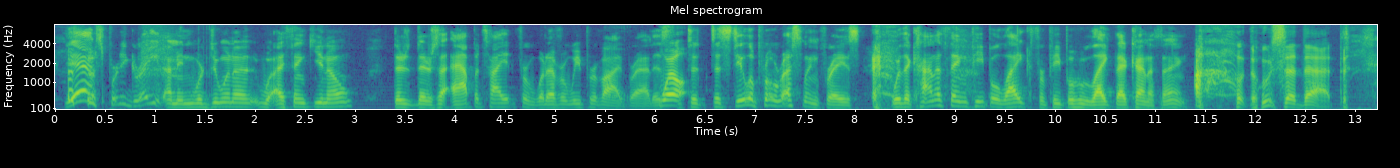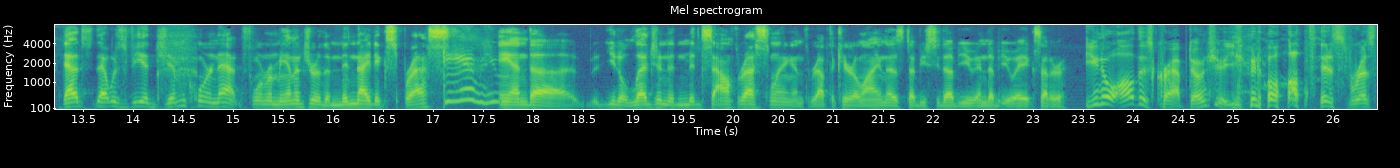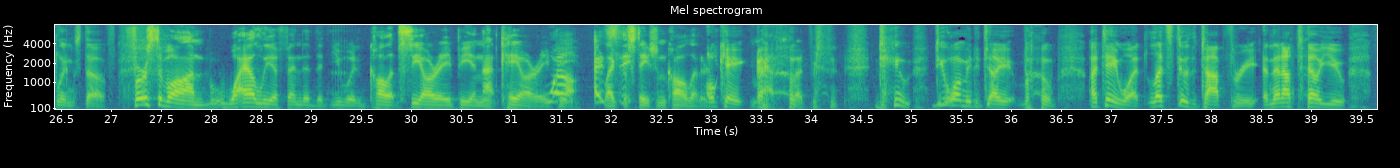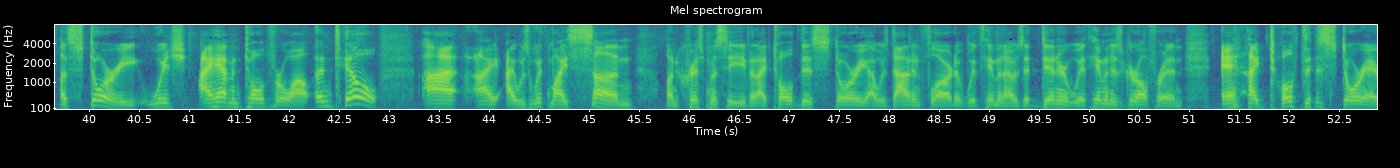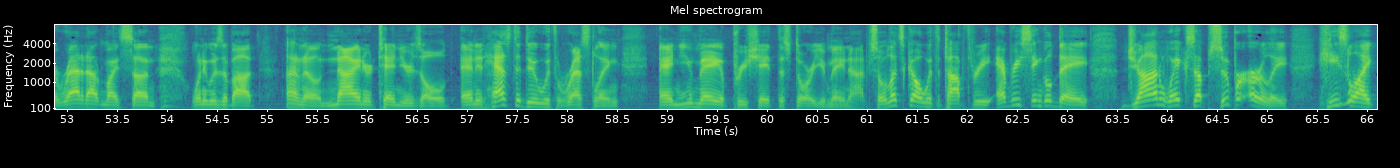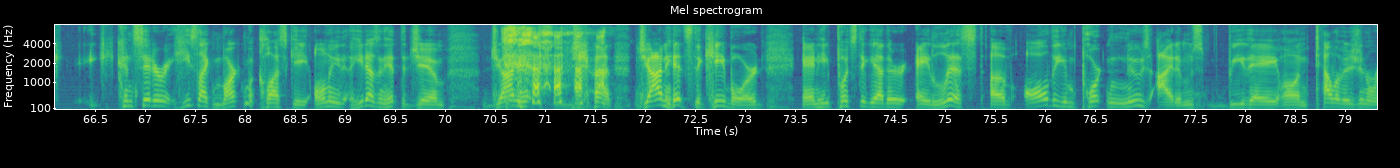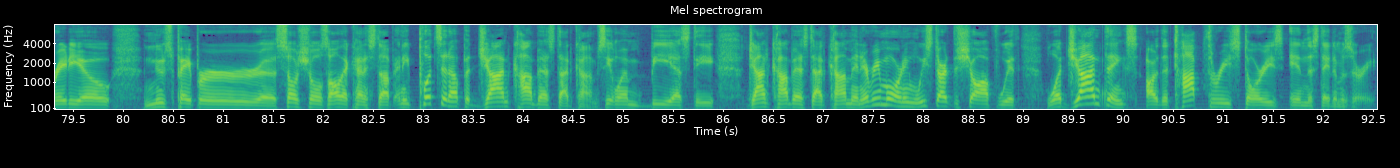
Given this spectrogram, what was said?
yeah, it's pretty great. I mean, we're doing a. I think you know, there's there's an appetite for whatever we provide. Brad is Well- to to steal a pro wrestling phrase. We're the kind of thing people like for people who like that kind of thing. Who said that? That's that was via Jim Cornette, former manager of the Midnight Express. Damn. And uh, you know, legend in Mid South wrestling and throughout the Carolinas, WCW, NWA, etc. You know all this crap, don't you? You know all this wrestling stuff. First of all, I'm wildly offended that you would call it CRAP and not KRAP, Well, like see- the station call letters. Okay, but- do you do you want me to tell you? Boom? I tell you what. Let's do the top three, and then I'll tell you a story which I haven't told for a while until I I was with my son on Christmas Eve, and I told this story. I was down in Florida with him, and I was at dinner with him and his girlfriend, and I told this story. I ratted out my son when he was about I don't know nine or ten years old, and it has to do with wrestling. And you may appreciate the story, you may not. So let's go with the top three. Every single day, John wakes up super early. He's like consider he's like Mark McCluskey, only he doesn't hit the gym. John, hit, John John hits the keyboard and he puts together a list of all the important news items, be they on television, radio, newspaper, uh, socials, all that kind of stuff, and he puts it up at johncombest.com. C O M B S T, johncombest.com. And every morning we start the show off with what John thinks are the top three stories in the state of Missouri.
